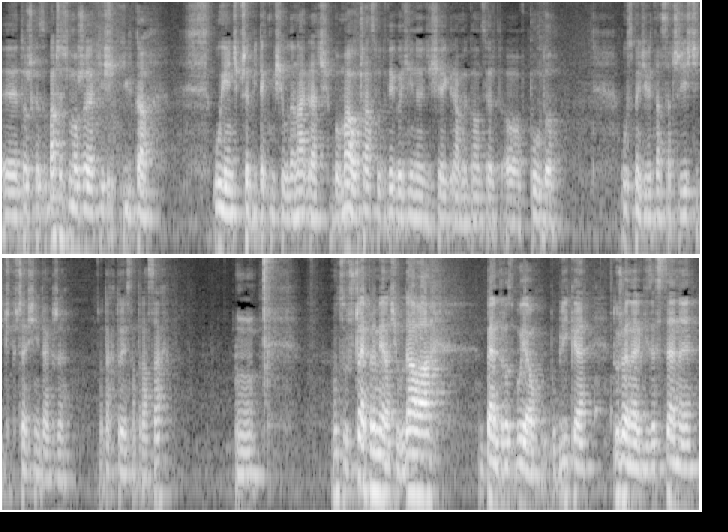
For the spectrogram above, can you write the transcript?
y, troszkę zobaczyć, może jakieś kilka ujęć, przebitek mi się uda nagrać, bo mało czasu, dwie godziny, dzisiaj gramy koncert o wpół do 8, 19.30 czy wcześniej, także no tak to jest na trasach. Mm. No cóż, wczoraj premiera się udała, band rozbujał publikę, dużo energii ze sceny,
